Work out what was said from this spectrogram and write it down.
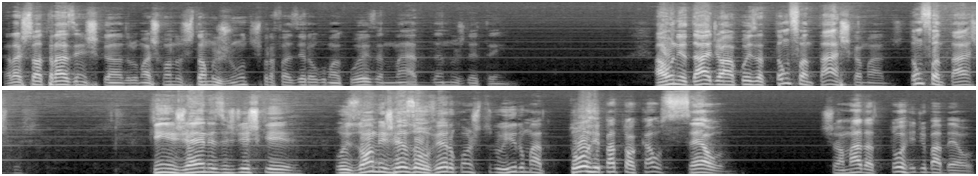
Elas só trazem escândalo, mas quando estamos juntos para fazer alguma coisa, nada nos detém. A unidade é uma coisa tão fantástica, amados, tão fantástica, que em Gênesis diz que os homens resolveram construir uma torre para tocar o céu, chamada Torre de Babel.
